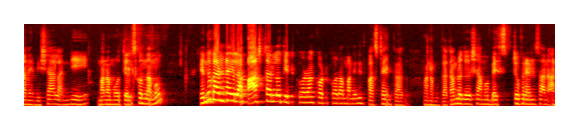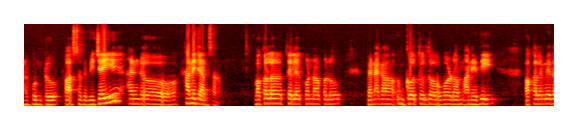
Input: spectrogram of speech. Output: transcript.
అనే విషయాలన్నీ మనము తెలుసుకుందాము. ఎందుకంటే ఇలా పాస్టర్లు తిట్టుకోవడం కొట్టుకోవడం అనేది ఫస్ట్ టైం కాదు. మనం గతంలో చూసాము బెస్ట్ ఫ్రెండ్స్ అని అనుకుంటూ pastor Vijay and Honey Johnson. ఒకళ్ళు తెలియకుండా ఒకరు వెనక గోతులతో పోవడం అనేది ఒకళ్ళ మీద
